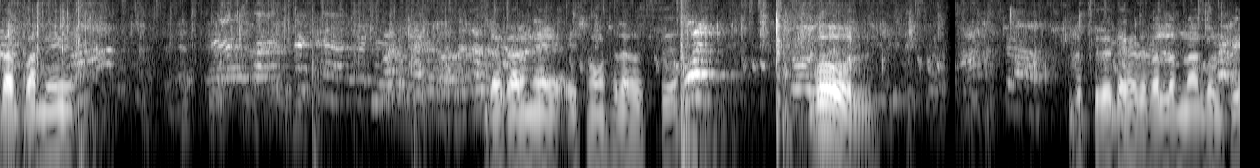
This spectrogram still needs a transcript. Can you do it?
পিছলা কাদা পানি। যার কারণে এই সমস্যাটা হচ্ছে। গোল। দুঃখিত, দেখাতে পারলাম না গোলটি।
